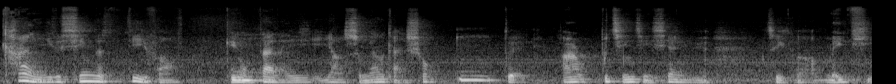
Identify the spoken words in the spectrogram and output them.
看一个新的地方，给我们带来一样什么样的感受？嗯对，而不仅仅限于这个媒体，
